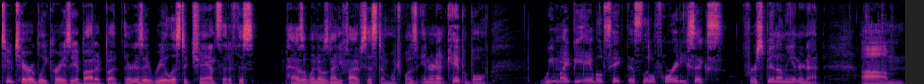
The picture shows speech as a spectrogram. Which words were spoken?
too terribly crazy about it, but there is a realistic chance that if this has a Windows 95 system, which was internet capable, we might be able to take this little 486 for a spin on the internet. Um,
